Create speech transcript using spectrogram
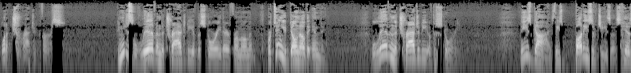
What a tragic verse. Can you just live in the tragedy of the story there for a moment? Pretend you don't know the ending. Live in the tragedy of the story. These guys, these buddies of Jesus, his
